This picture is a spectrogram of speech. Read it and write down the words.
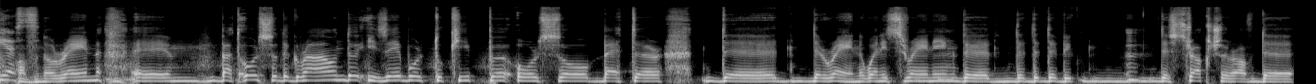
Yes. of no rain. Um, but also the ground is able to keep uh, also better the the rain when it's raining. The the the, the, big- the structure of the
